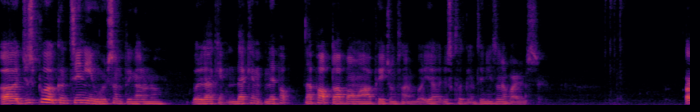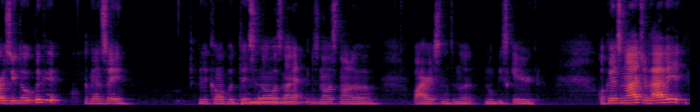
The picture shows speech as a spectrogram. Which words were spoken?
Uh just put continue or something, I don't know. But that can that can that pop that popped up on my page one time. But yeah, just click continue, it's not a virus. Alright, so you double click it, I'm gonna say gonna come up with this. and No, it's not. No, it's not a virus. Nothing. To, don't be scared. Okay, so now that you have it,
